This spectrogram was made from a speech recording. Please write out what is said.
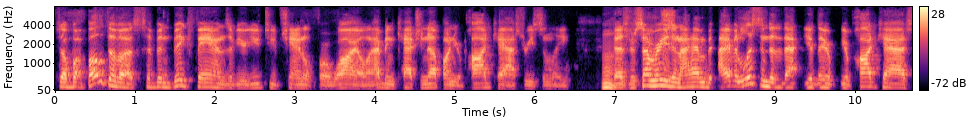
So, but both of us have been big fans of your YouTube channel for a while, and I've been catching up on your podcast recently because hmm. for some reason I haven't I haven't listened to that your, your podcast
